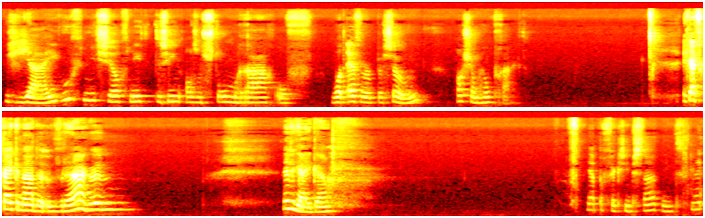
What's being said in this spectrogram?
Dus jij hoeft niet zelf niet te zien als een stom, raar of whatever persoon als je om hulp vraagt. Ik ga even kijken naar de vragen. Even kijken. Ja, perfectie bestaat niet. Nee.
